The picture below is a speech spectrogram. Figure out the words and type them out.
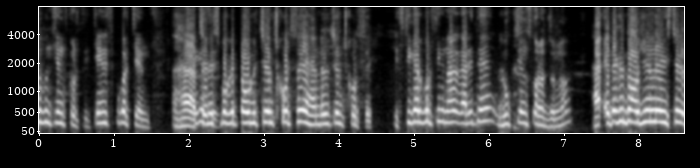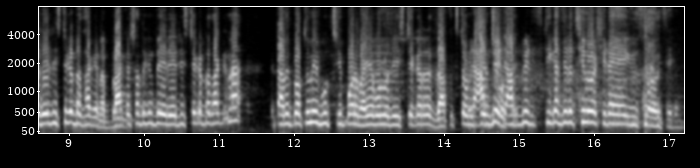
নতুন চেঞ্জ করছি চেন স্পোকার চেঞ্জ হ্যাঁ ঠিক আছে। পকেটটা উনি চেঞ্জ করছে হ্যান্ডেল চেঞ্জ করছে। স্টিকার করছি না গাড়িতে লুক চেঞ্জ করার জন্য। হ্যাঁ এটা কিন্তু অরিজিনাল স্টিকার রেড স্টিকারটা থাকে না। ব্ল্যাক এর সাথে কিন্তু এই রেড স্টিকারটা থাকে না। এটা আমি প্রথমেই বুঝছি পরে ভাইয়া বলল যে স্টিকারের গ্রাফিক্সটা উনি চেঞ্জ করছে। আপডেট স্টিকার যেটা ছিল সেটাই ইউজ করা হয়েছে এখানে।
